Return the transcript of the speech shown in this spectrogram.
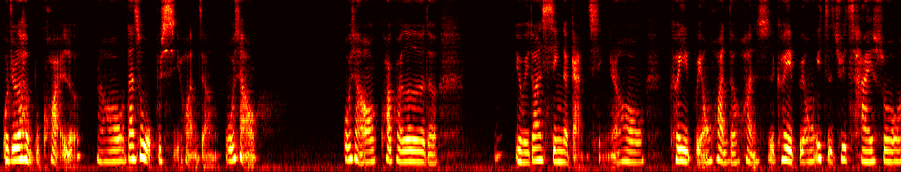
我觉得很不快乐，然后但是我不喜欢这样，我想要，我想要快快乐乐的有一段新的感情，然后可以不用患得患失，可以不用一直去猜说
